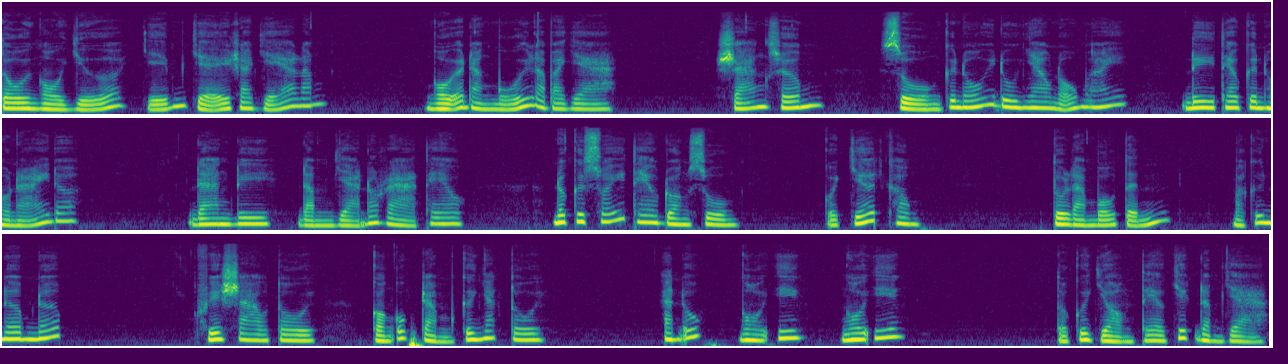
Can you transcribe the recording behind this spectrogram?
Tôi ngồi giữa, diễm chệ ra vẻ lắm. Ngồi ở đằng mũi là bà già. Sáng sớm, xuồng cứ nối đuôi nhau nổ máy, đi theo kinh hồi nãy đó. Đang đi, đầm già nó rà theo. Nó cứ xoáy theo đoàn xuồng. Có chết không? Tôi làm bộ tỉnh mà cứ nơm nớp. Phía sau tôi, còn út Trầm cứ nhắc tôi. Anh út ngồi yên, ngồi yên. Tôi cứ dòm theo chiếc đầm già.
